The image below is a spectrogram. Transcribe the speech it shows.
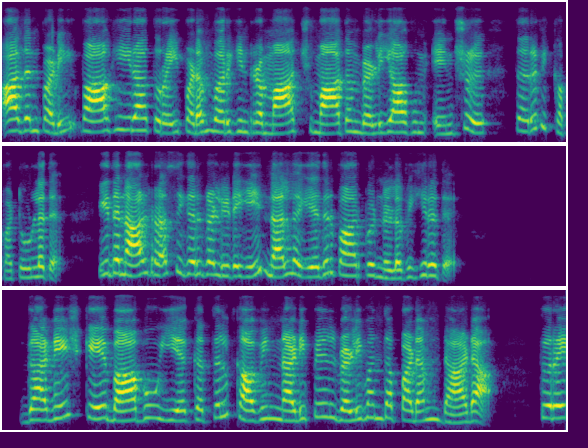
அதன்படி வாகீரா திரைப்படம் வருகின்ற மார்ச் மாதம் வெளியாகும் என்று தெரிவிக்கப்பட்டுள்ளது. இதனால் ரசிகர்களிடையே நல்ல எதிர்பார்ப்பு நிலவுகிறது. கணேஷ் கே. பாபு இயக்கத்தில் கவின் நடிப்பில் வெளிவந்த படம் டாடா. திரை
